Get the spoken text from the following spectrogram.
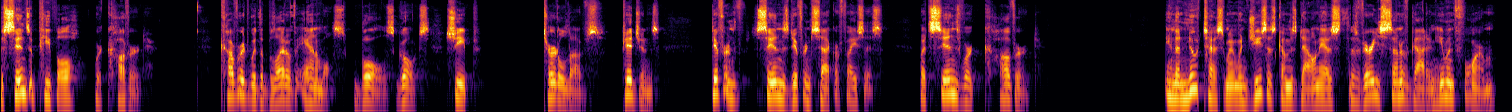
the sins of people were covered, covered with the blood of animals, bulls, goats, sheep, turtle doves, pigeons, different sins, different sacrifices. But sins were covered. In the New Testament, when Jesus comes down as the very Son of God in human form,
